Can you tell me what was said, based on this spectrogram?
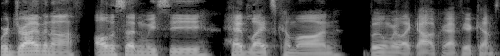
We're driving off. All of a sudden, we see headlights come on. Boom. We're like, oh crap, here it comes.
